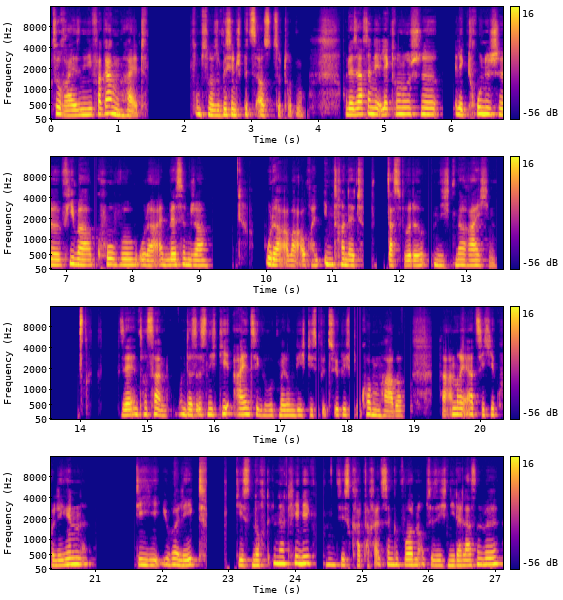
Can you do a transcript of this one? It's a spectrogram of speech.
zu reisen in die Vergangenheit um es mal so ein bisschen spitz auszudrücken. Und er sagt eine elektronische, elektronische Fieberkurve oder ein Messenger oder aber auch ein Intranet, das würde nicht mehr reichen. Sehr interessant. Und das ist nicht die einzige Rückmeldung, die ich diesbezüglich bekommen habe. Eine andere ärztliche Kollegin, die überlegt, die ist noch in der Klinik, sie ist gerade Fachärztin geworden, ob sie sich niederlassen will,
